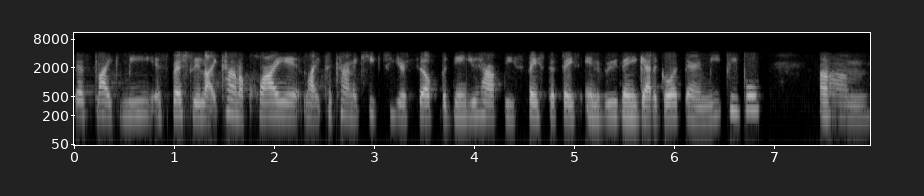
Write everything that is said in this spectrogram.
that's like me especially like kind of quiet like to kind of keep to yourself but then you have these face to face interviews and you got to go out there and meet people um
